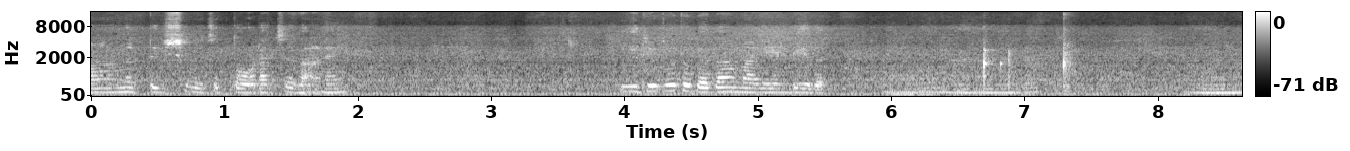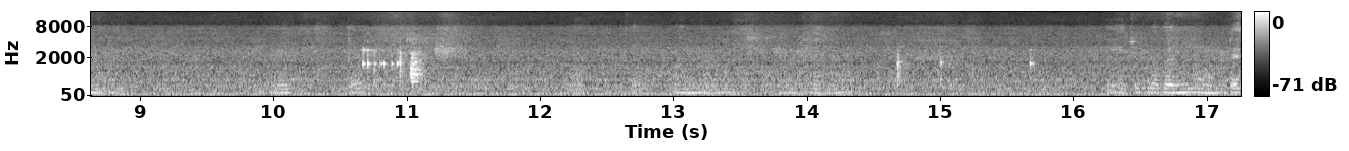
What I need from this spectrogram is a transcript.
ആണെന്ന് ടിഷ്യൂ വെച്ച് തുടച്ചതാണ്. ഇരുപത് ബദാമാണ് വേണ്ടിയത് ഒന്ന്, രണ്ട്, മൂന്ന്, എട്ട്, പത്ത്, പതിനൊന്ന്, പന്ത്രണ്ട്, ഇരുപതെണ്ണം ഉണ്ട്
